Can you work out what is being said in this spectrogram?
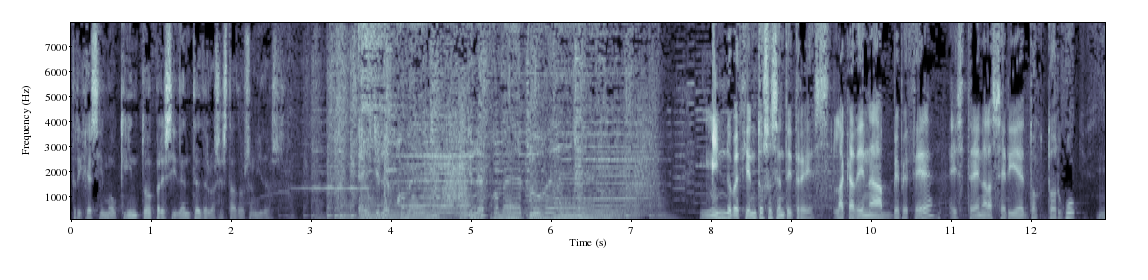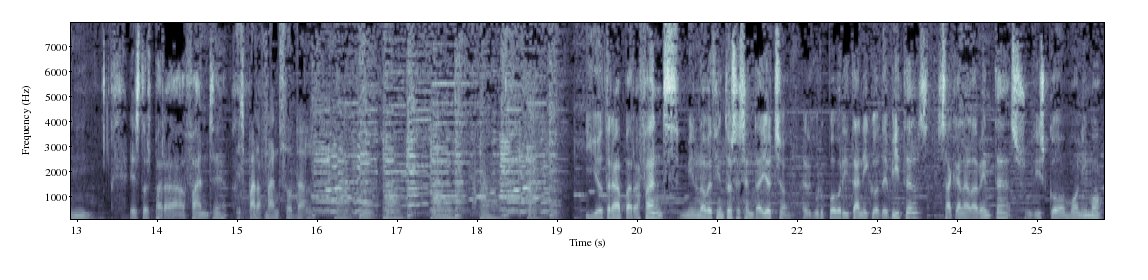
35 presidente de los Estados Unidos. 1963, la cadena BBC estrena la serie Doctor Who. Mm, esto es para fans, ¿eh? Es para fans total. Y otra para fans, 1968. El grupo británico The Beatles sacan a la venta su disco homónimo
